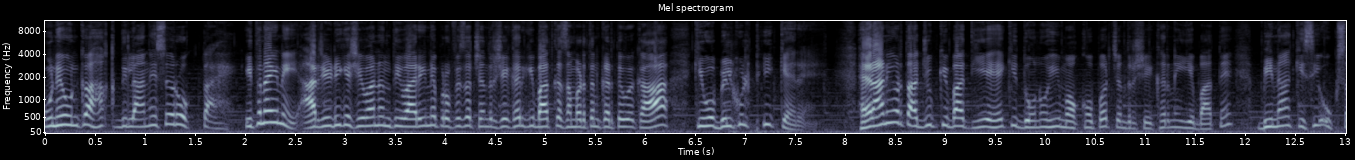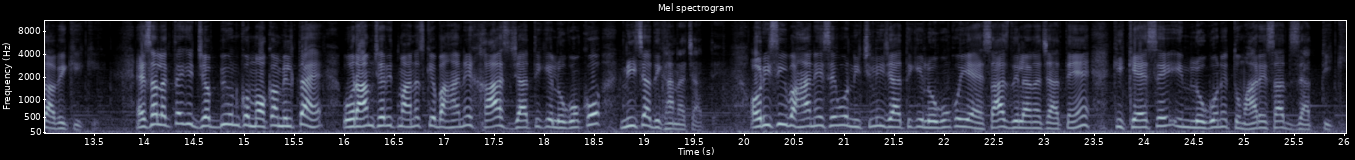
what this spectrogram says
उन्हें उनका हक दिलाने से रोकता है। इतना ही नहीं, आरजेडी के शिवानंद तिवारी ने प्रोफेसर चंद्रशेखर की बात का समर्थन करते हुए कहा कि वो बिल्कुल ठीक कह रहे हैं। हैरानी और ताज्जुब की बात यह है कि दोनों ही मौकों पर चंद्रशेखर ने ये बातें बिना किसी उकसावे की की। ऐसा लगता है कि जब भी उनको मौका मिलता है, वो रामचरित मानस के बहाने खास जाति के लोगों को नीचा दिखाना चाहते हैं। और इसी बहाने से वो निचली जाति के लोगों को ये एहसास दिलाना चाहते हैं कि कैसे इन लोगों ने तुम्हारे साथ ज्यादती की।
